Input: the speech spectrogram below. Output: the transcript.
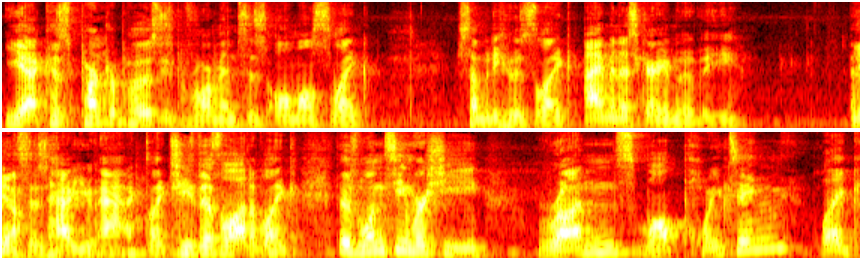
Yeah, because Parker mm. Posey's performance is almost like somebody who's like, I'm in a scary movie. And Yeah. this is how you act. Like she does a lot of like there's one scene where she runs while pointing, like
